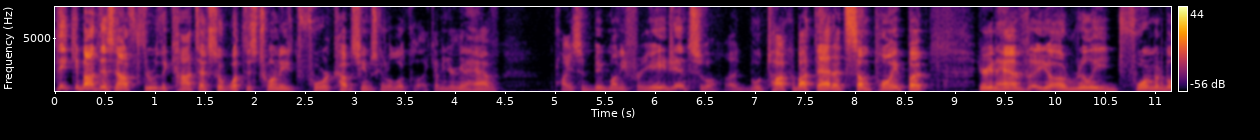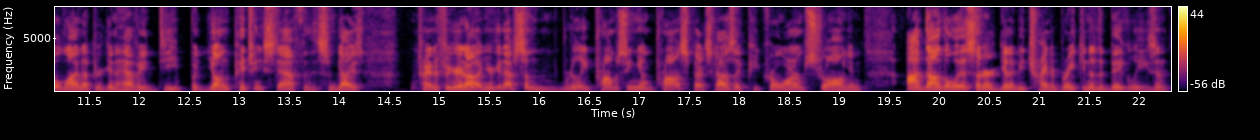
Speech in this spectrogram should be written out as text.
think about this now through the context of what this 24 Cubs team is going to look like. I mean, you're going to have probably some big money free agents. We'll, uh, we'll talk about that at some point, but you're going to have a, a, really formidable lineup. You're going to have a deep but young pitching staff with some guys trying to figure it out. And you're going to have some really promising young prospects, guys like Pete Crow Armstrong and on down the list that are going to be trying to break into the big leagues. And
